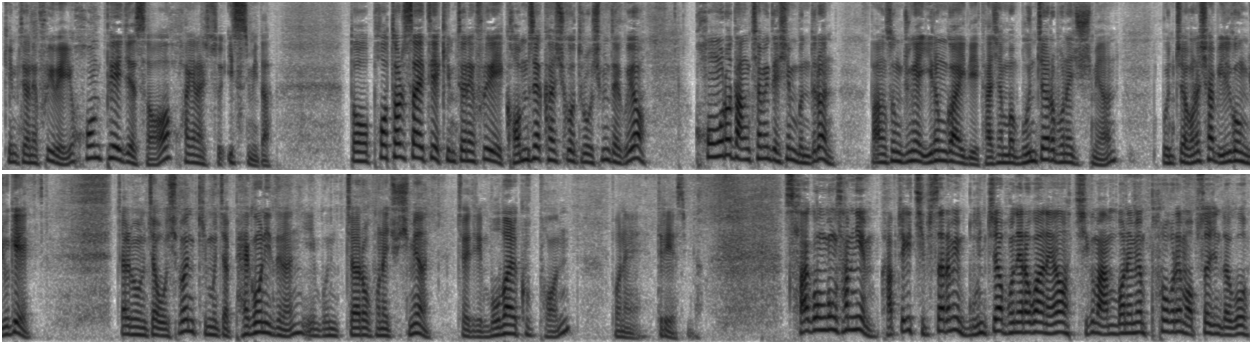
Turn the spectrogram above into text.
김태훈의 프리웨이 홈페이지에서 확인할 수 있습니다. 또 포털 사이트에 김태훈의 프리웨이 검색하시고 들어오시면 되고요. 콩으로 당첨이 되신 분들은 방송 중에 이름과 아이디 다시 한번 문자로 보내주시면 문자번호 샵 1061, 짧은 문자 50원, 긴 문자 100원이 드는 이 문자로 보내주시면 저희들이 모바일 쿠폰 보내드리겠습니다. 4003님, 갑자기 집사람이 문자 보내라고 하네요. 지금 안 보내면 프로그램 없어진다고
